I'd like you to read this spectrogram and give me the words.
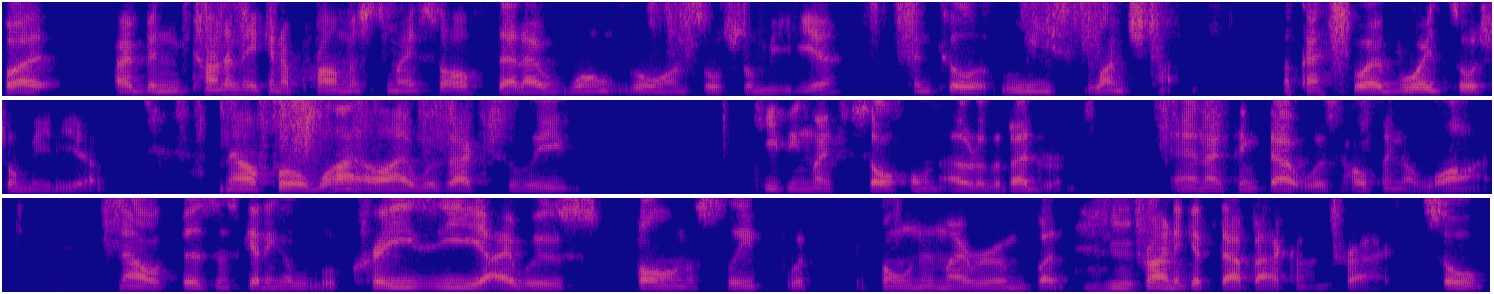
but I've been kind of making a promise to myself that I won't go on social media until at least lunchtime. Okay. So I avoid social media. Now for a while I was actually keeping my cell phone out of the bedroom. And I think that was helping a lot. Now with business getting a little crazy, I was falling asleep with the phone in my room, but mm-hmm. trying to get that back on track. So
